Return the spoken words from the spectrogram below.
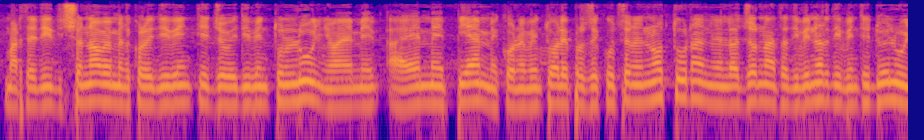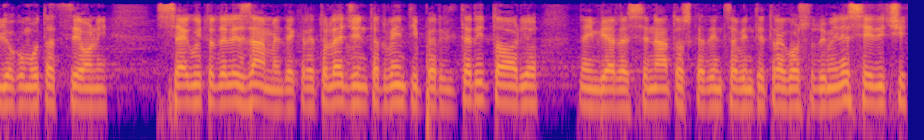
Martedì 19, mercoledì 20 e giovedì 21 luglio a MPM con eventuale prosecuzione notturna nella giornata di venerdì 22 luglio con votazioni. Seguito dell'esame decreto legge interventi per il territorio da inviare al Senato Senato, scadenza 23 agosto 2016,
